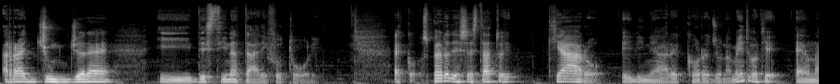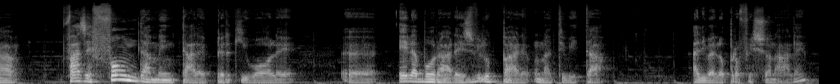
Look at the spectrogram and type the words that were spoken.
raggiungere i destinatari futuri. Ecco, spero di essere stato chiaro e lineare col ragionamento perché è una fase fondamentale per chi vuole eh, elaborare e sviluppare un'attività a livello professionale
